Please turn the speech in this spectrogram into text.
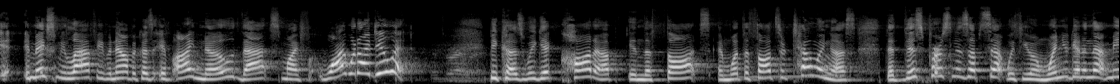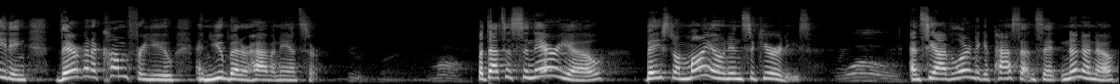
it, it makes me laugh even now because if I know that's my, why would I do it? Because we get caught up in the thoughts and what the thoughts are telling us that this person is upset with you, and when you get in that meeting, they're going to come for you, and you better have an answer. But that's a scenario based on my own insecurities. Whoa. And see, I've learned to get past that and say, no, no, no.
